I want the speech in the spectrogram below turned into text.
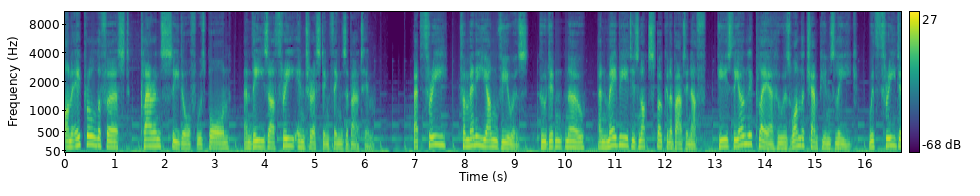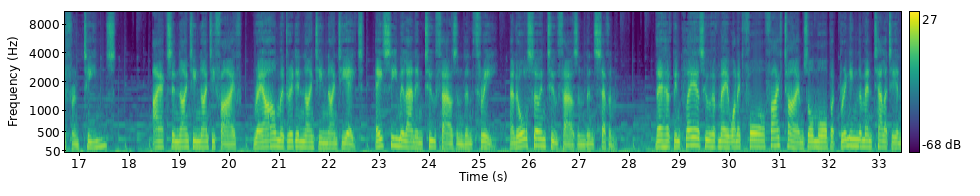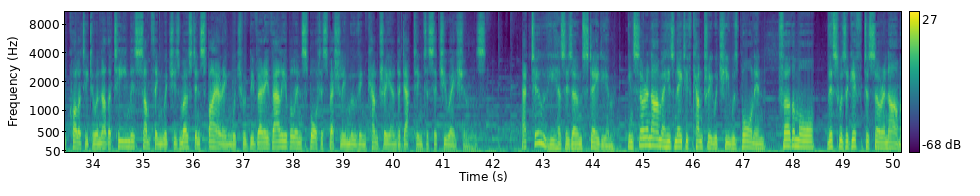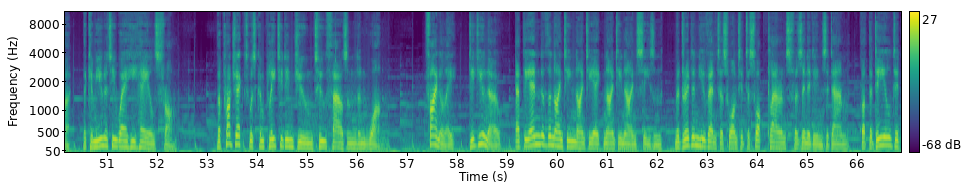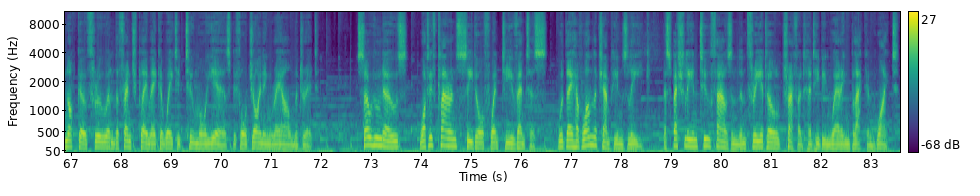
On April the 1st, Clarence Seedorf was born, and these are three interesting things about him. At 3, for many young viewers, who didn't know, and maybe it is not spoken about enough, he is the only player who has won the Champions League, with three different teams. Ajax in 1995, Real Madrid in 1998, AC Milan in 2003, and also in 2007. There have been players who have may won it four or five times or more but bringing the mentality and quality to another team is something which is most inspiring which would be very valuable in sport especially moving country and adapting to situations. At 2 he has his own stadium, in Suriname his native country which he was born in, furthermore, this was a gift to Suriname, the community where he hails from. The project was completed in June 2001. Finally, did you know, at the end of the 1998-99 season, Madrid and Juventus wanted to swap Clarence for Zinedine Zidane, but the deal did not go through and the French playmaker waited two more years before joining Real Madrid. So who knows, what if Clarence Seedorf went to Juventus, would they have won the Champions League, especially in 2003 at Old Trafford had he been wearing black and white.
